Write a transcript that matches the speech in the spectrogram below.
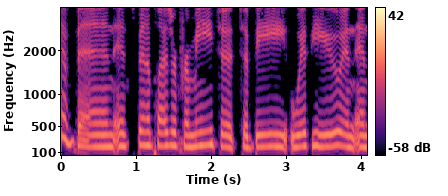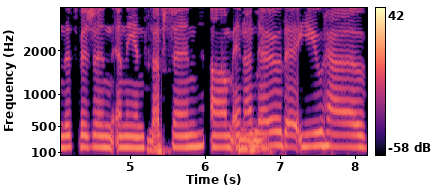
have been, it's been a pleasure for me to, to be with you in, in this vision and the inception. Um, and mm-hmm. I know that you have,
